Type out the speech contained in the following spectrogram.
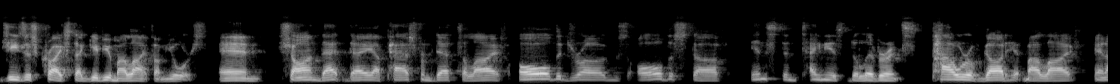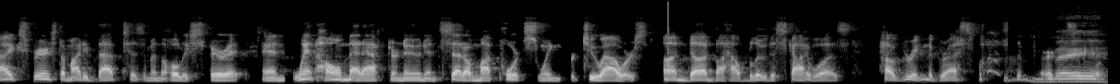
Jesus Christ, I give you my life. I'm yours. And Sean, that day I passed from death to life. All the drugs, all the stuff, instantaneous deliverance, power of God hit my life. And I experienced a mighty baptism in the Holy Spirit and went home that afternoon and sat on my porch swing for two hours, undone by how blue the sky was. How green the grass was, the birds.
